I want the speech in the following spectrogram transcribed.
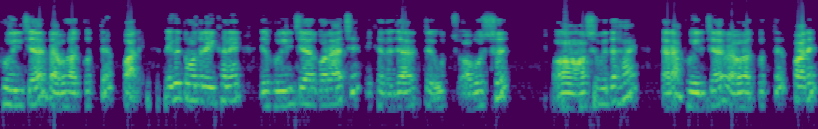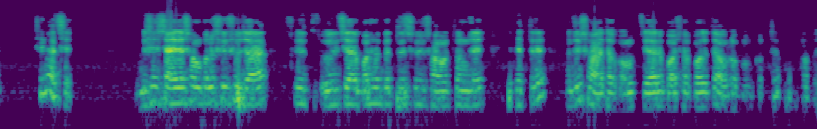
হুইল চেয়ার ব্যবহার করতে পারে। দেখবে তোমাদের এইখানে যে হুইল চেয়ার করা আছে, এখানে যার অবশ্যই অসুবিধা হয়, তারা হুইল চেয়ার ব্যবহার করতে পারে। ঠিক আছে? বিশেষ চাহিদা সম্পন্ন শিশু যারা হুইল চেয়ারে বসার ক্ষেত্রে শিশু সমর্থন যে ক্ষেত্রে যে সহায়তা চেয়ারে বসার পদ্ধতি অবলম্বন করতে হবে।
